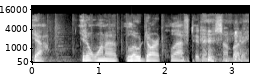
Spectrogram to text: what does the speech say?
yeah, you don't want to low dart left it into somebody.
